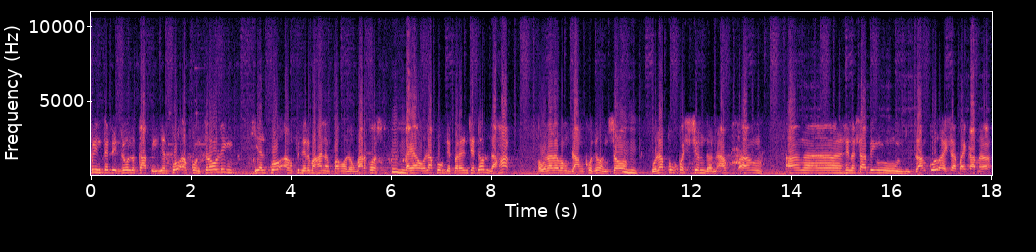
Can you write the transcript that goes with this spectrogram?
printed enrolled copy, yan po ang controlling yan po ang pinirmahan ng Pangulong Marcos. Kaya wala pong diferensya doon. Lahat. Wala namang blanco doon. So, wala pong question doon. Ang, ang, ang ah, sinasabing blanco ay sa bicameral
